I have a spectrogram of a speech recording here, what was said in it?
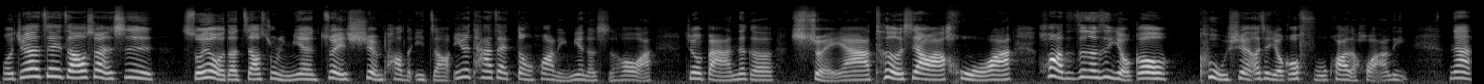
我觉得这一招算是所有的招数里面最炫炮的一招，因为他在动画里面的时候啊。就把那个水啊、特效啊、火啊画的真的是有够酷炫，而且有够浮夸的华丽。那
